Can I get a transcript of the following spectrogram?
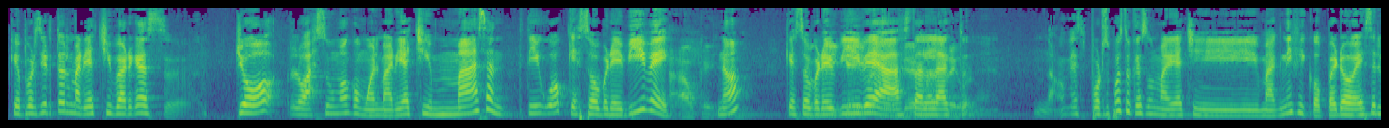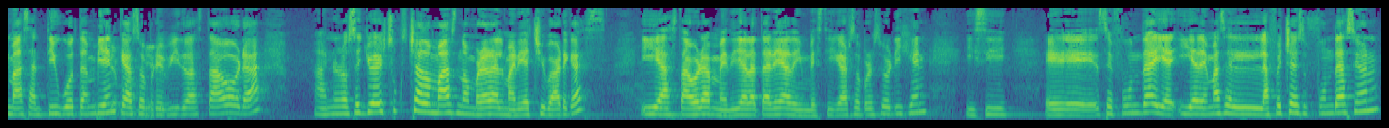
Que por cierto, el Mariachi Vargas, yo lo asumo como el mariachi más antiguo que sobrevive, Ah. ¿no? Que sobrevive hasta la. No, es, por supuesto que es un mariachi magnífico, pero es el más antiguo también que ha sobrevivido hasta ahora. Ah, no lo sé, yo he escuchado más nombrar al mariachi Vargas y hasta ahora me di a la tarea de investigar sobre su origen y sí, eh, se funda y, y además el- la fecha de su fundación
